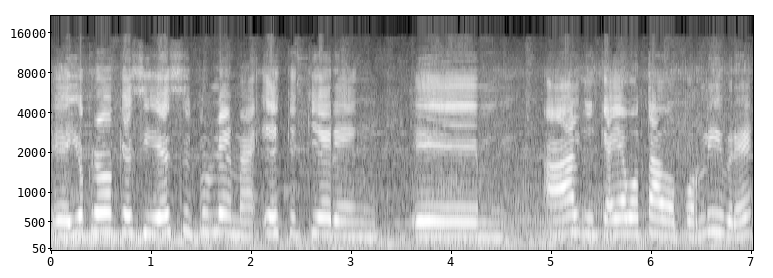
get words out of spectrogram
Eh, yo creo que si es el problema es que quieren eh, a alguien que haya votado por libre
